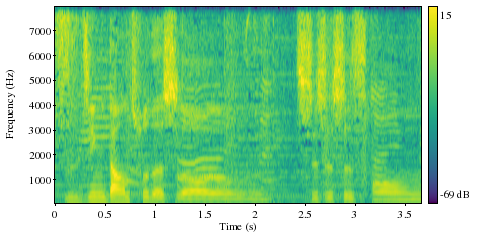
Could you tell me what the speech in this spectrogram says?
资金当初的时候其实是从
